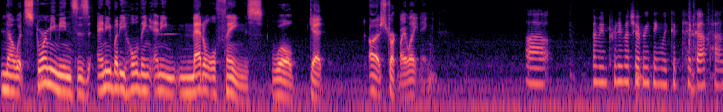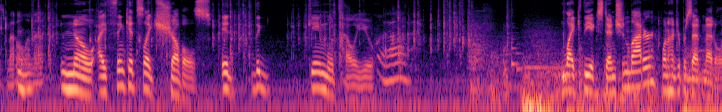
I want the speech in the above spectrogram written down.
Now, what stormy means is anybody holding any metal things will get uh, struck by lightning. Uh, I mean, pretty much everything we could pick up has metal in it. No, I think it's like shovels. It the game will tell you. Uh, Like the extension ladder, 100% metal.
